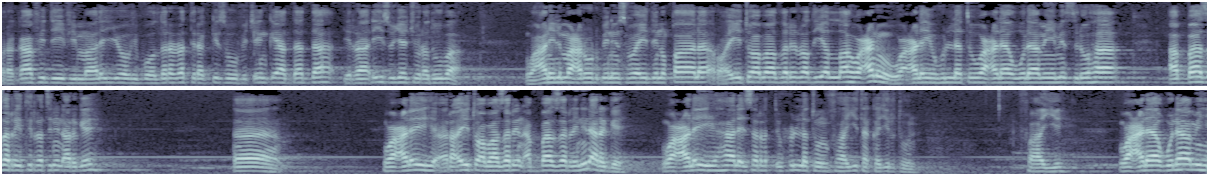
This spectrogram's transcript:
waraqaa fidii fi maaliyyoo fi booldara irratti rakkisuu fi cinqee adda addaa irraa dhiisu jechuudha duuba. وعن المعرور بن سويد قال رأيت أبا ذر رضي الله عنه وعليه هلة وعلى غلامه مثلها. أبا ذر ترة أرجه آه. وعليه رأيت أبا ذر أبا ذر أرجه وعليه هال سرت حلة فايتك جرتون فاي وعلى غلامه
